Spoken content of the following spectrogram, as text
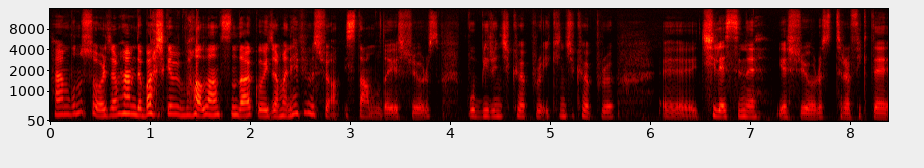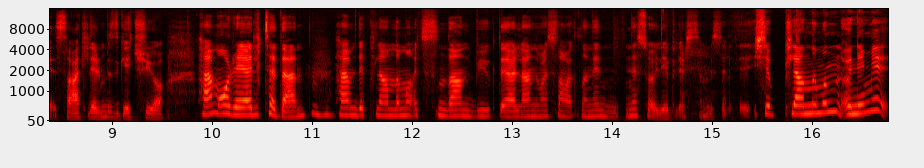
hem bunu soracağım hem de başka bir bağlantısını daha koyacağım. Hani hepimiz şu an İstanbul'da yaşıyoruz. Bu birinci köprü, ikinci köprü e, çilesini yaşıyoruz. Trafikte saatlerimiz geçiyor. Hem o realiteden hem de planlama açısından büyük değerlendirme açısından baktığında ne, ne söyleyebilirsin bize? işte planlamanın önemi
